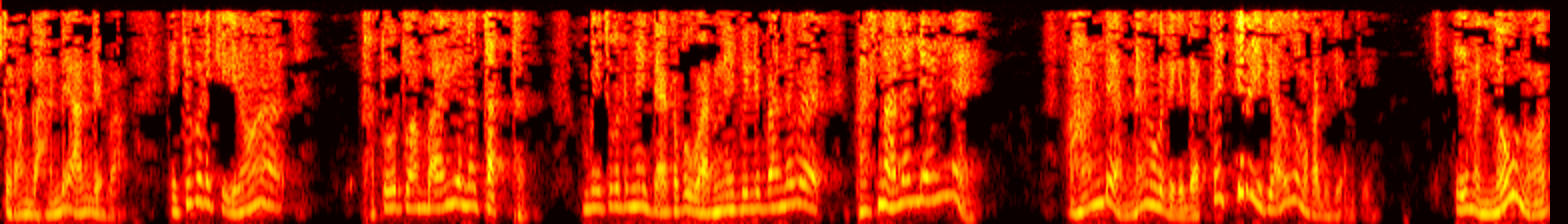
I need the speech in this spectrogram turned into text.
තරංග ගහන්න යන්න එපා. එතකොට කියනවා තතෝතු අම්බායිය නැතත්. උඹ එතකොට මේ දැකපු වර්ණය පිළිබඳව ප්‍රශ්න අහන්න යන්නේ නැහැ. අහන්න යන්නේ මොකද ඒක දැක්ක එච්චරයි කියවුව මොකද කියන්නේ. එහෙම නොවුනොත්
